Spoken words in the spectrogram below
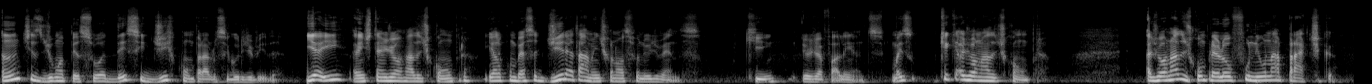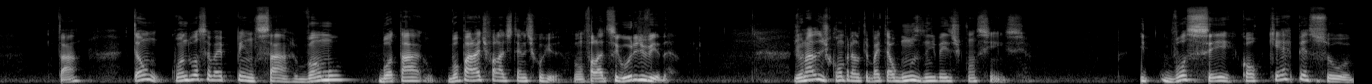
antes de uma pessoa decidir comprar o seguro de vida? E aí, a gente tem a jornada de compra e ela conversa diretamente com o nosso funil de vendas, que eu já falei antes. Mas o que, é a jornada de compra? A jornada de compra ela é o funil na prática, tá? Então, quando você vai pensar, vamos botar. Vou parar de falar de tênis de corrida, vamos falar de seguro de vida. Jornada de compra ela vai ter alguns níveis de consciência. E você, qualquer pessoa,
